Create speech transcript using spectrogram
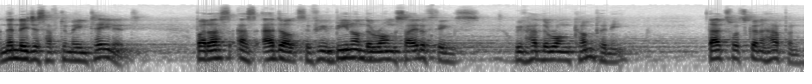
And then they just have to maintain it. But us as adults, if we've been on the wrong side of things, we've had the wrong company, that's what's going to happen.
